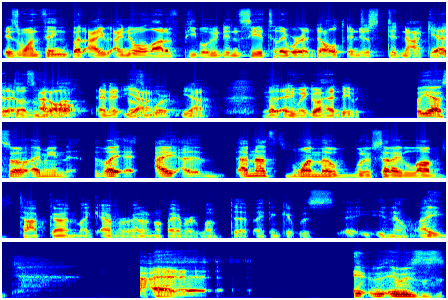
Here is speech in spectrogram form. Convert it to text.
is one thing. But I I know a lot of people who didn't see it till they were adult and just did not get it, it at all. Up. And it, it yeah, work. Yeah. yeah. But anyway, go ahead, David but yeah so i mean like I, I i'm not one that would have said i loved top gun like ever. I don't know if i ever loved it. I think it was eh, you know i I, it, it was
